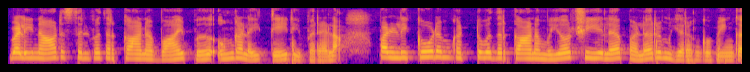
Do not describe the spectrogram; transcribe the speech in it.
வெளிநாடு செல்வதற்கான வாய்ப்பு உங்களை தேடி வரலாம். பள்ளிக்கூடம் கட்டுவதற்கான முயற்சியில் பலரும் இறங்குவீங்க.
